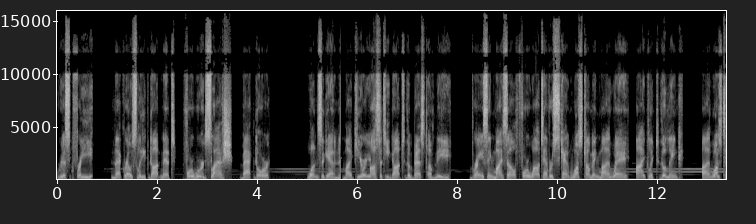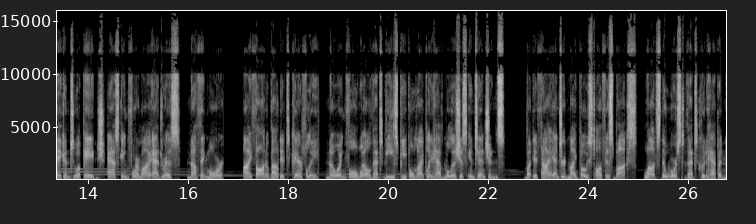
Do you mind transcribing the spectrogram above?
risk free. Necrosleep.net forward slash backdoor. Once again, my curiosity got the best of me. Bracing myself for whatever scam was coming my way, I clicked the link. I was taken to a page asking for my address, nothing more. I thought about it carefully, knowing full well that these people likely have malicious intentions. But if I entered my post office box, what's the worst that could happen?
